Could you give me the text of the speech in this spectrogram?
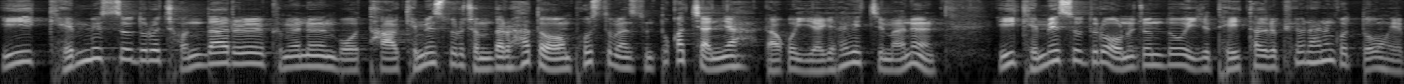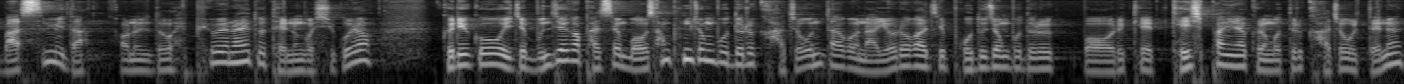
이 get method로 전달을 그러면은 뭐다 get method로 전달을 하던 post method는 똑같지 않냐 라고 이야기를 하겠지만은 이 get method로 어느 정도 이제 데이터를 표현하는 것도 예, 맞습니다. 어느 정도 표현해도 되는 것이고요. 그리고 이제 문제가 발생 뭐 상품 정보들을 가져온다거나 여러 가지 보도 정보들을 뭐 이렇게 게시판이나 그런 것들을 가져올 때는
